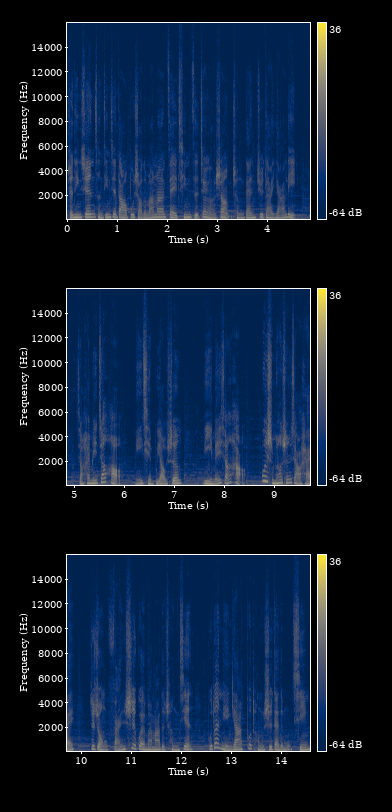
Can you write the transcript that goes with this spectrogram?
陈庭轩曾经见到不少的妈妈在亲子教养上承担巨大压力，小孩没教好，没钱不要生，你没想好，为什么要生小孩？这种凡事怪妈妈的成见，不断碾压不同世代的母亲。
